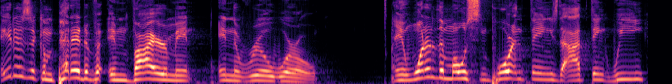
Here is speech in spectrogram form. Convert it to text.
it is a competitive environment in the real world. And one of the most important things that I think we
